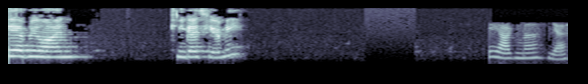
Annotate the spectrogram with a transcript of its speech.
Hey everyone, can you guys hear me? Hey, Yagna. Yes.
